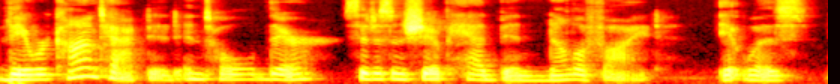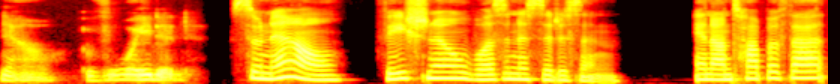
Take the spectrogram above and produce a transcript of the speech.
They were contacted and told their citizenship had been nullified. It was now voided. So now, Vaishno wasn't a citizen. And on top of that,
